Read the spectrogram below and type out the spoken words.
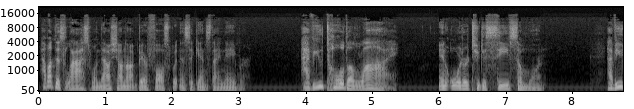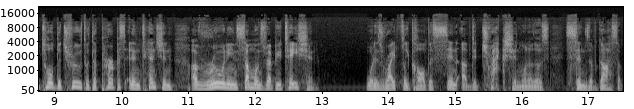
How about this last one? Thou shalt not bear false witness against thy neighbor. Have you told a lie in order to deceive someone? Have you told the truth with the purpose and intention of ruining someone's reputation? What is rightfully called the sin of detraction, one of those sins of gossip.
